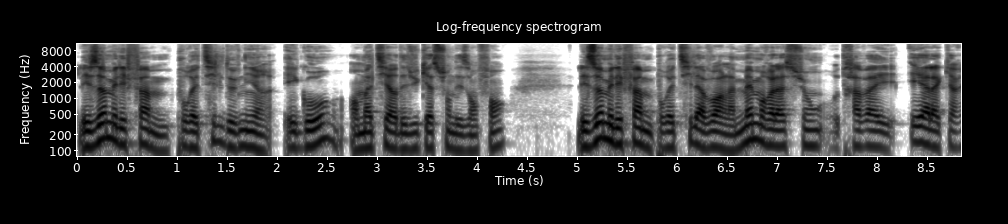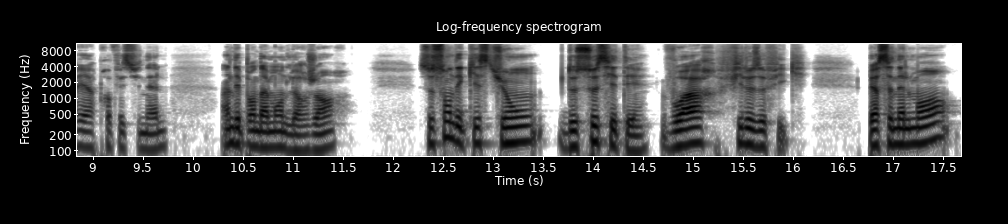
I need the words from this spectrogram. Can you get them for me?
Les hommes et les femmes pourraient-ils devenir égaux en matière d'éducation des enfants? Les hommes et les femmes pourraient-ils avoir la même relation au travail et à la carrière professionnelle, indépendamment de leur genre? Ce sont des questions de société, voire philosophiques. Personnellement,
